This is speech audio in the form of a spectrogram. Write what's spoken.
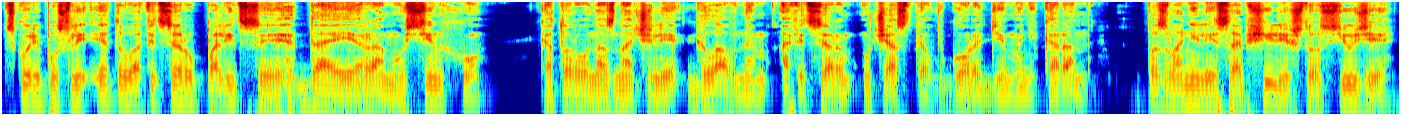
Вскоре после этого офицеру полиции Даи Раму Синху, которого назначили главным офицером участка в городе Маникаран, позвонили и сообщили, что Сьюзи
